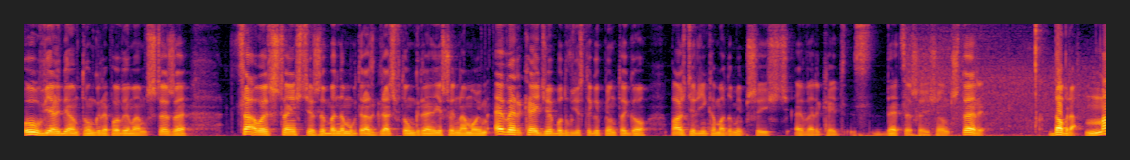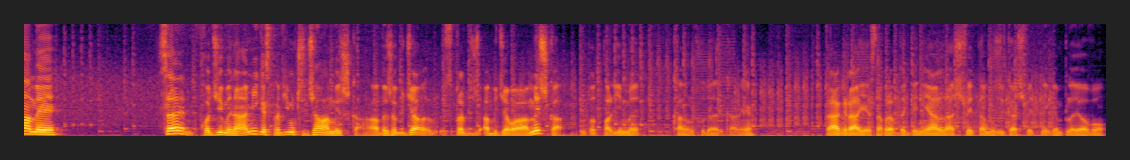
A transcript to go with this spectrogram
Uwielbiam tą grę, powiem Wam szczerze. Całe szczęście, że będę mógł teraz grać w tą grę jeszcze na moim Evercade'zie, bo 25 października ma do mnie przyjść Evercade z DC64. Dobra, mamy C, wchodzimy na Amigę, sprawdzimy czy działa myszka. Aby żeby dzia sprawdzić, aby działała myszka, no to odpalimy kanon fuderka, nie? Ta gra jest naprawdę genialna, świetna muzyka, świetnie gameplayowo.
